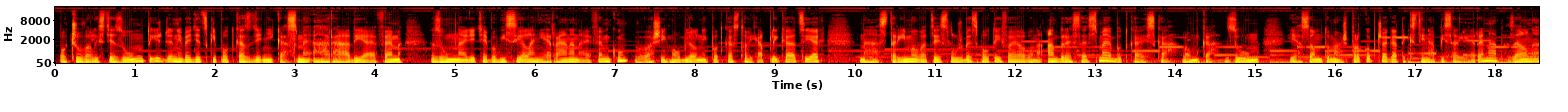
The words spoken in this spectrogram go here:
Počúvali ste Zoom, týždenný vedecký podcast denníka Sme a Rádia FM. Zoom nájdete vo vysielaní rána na fm vo vašich mobilných podcastových aplikáciách, na streamovacej službe Spotify alebo na adrese sme.sk lomka Zoom. Ja som Tomáš Prokopčak a texty napísali Renáta Zelna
